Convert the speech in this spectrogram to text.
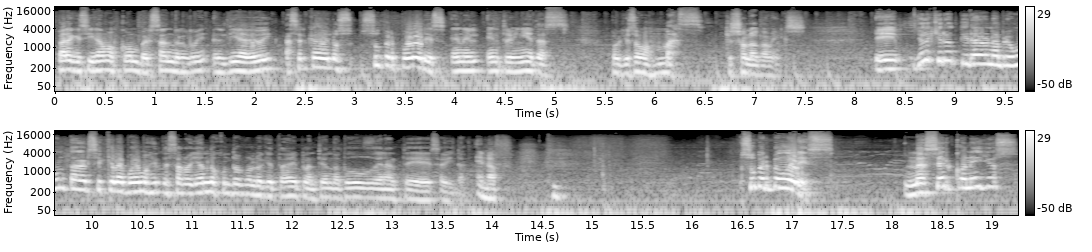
para que sigamos conversando el, día de hoy acerca de los superpoderes en el Entre Viñetas porque somos más que solo cómics. Eh, yo les quiero tirar una pregunta a ver si es que la podemos ir desarrollando junto con lo que estabas planteando tú delante, Sabita. Enough. Superpoderes. ¿Nacer con ellos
